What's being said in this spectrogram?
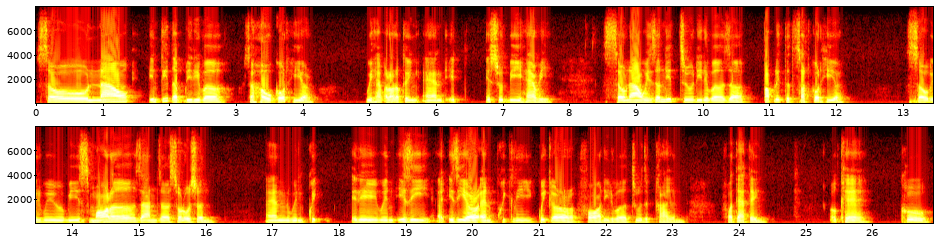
So now instead of deliver the whole code here we have a lot of things and it it should be heavy. So now we just need to deliver the published shortcode here. So it will be smaller than the solution and will quick it will easy uh, easier and quickly quicker for deliver to the client for that thing. Okay cool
